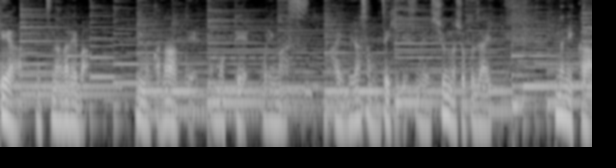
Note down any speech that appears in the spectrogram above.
ケアにつながればいいのかなって思っております。はい、皆さんもぜひですね、旬の食材、何か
